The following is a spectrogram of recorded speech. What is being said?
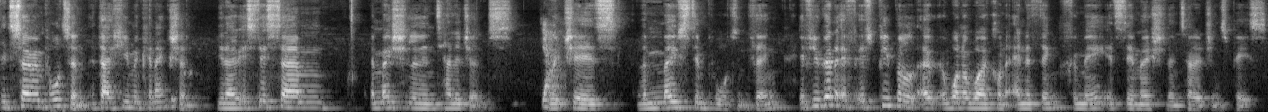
It's so important that human connection. You know, it's this um, emotional intelligence, Yeah. which is the most important thing. If you're gonna, if, if people uh, want to work on anything, for me, it's the emotional intelligence piece.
